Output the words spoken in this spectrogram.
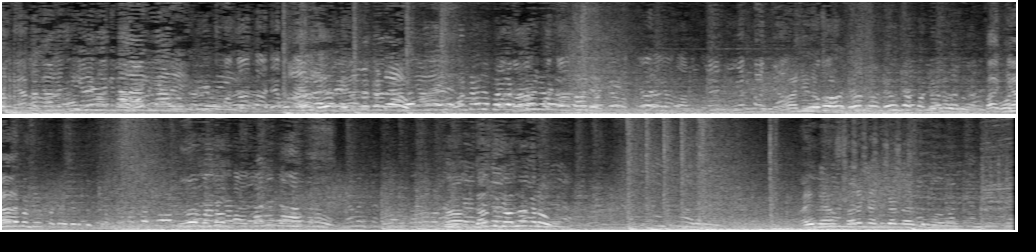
ਹੁੰਦੇ ਆ ਪੱਕਾ ਲੱਗੀਆਂ ਨੇ ਕਿਦਾਂ ਲੱਗੀਆਂ ਨੇ ਪਤਾ ਤੁਹਾਡੇ ਉਹਨਾਂ ਦੇ ਪੱਕਾ ਹਾਂਜੀ ਲੋਕੋ ਉਹਨਾਂ ਦੇ ਬੰਦੇ ਕੱਢੇ ਫਿਰ ਜਦੋਂ ਬੰਦਾ ਹਾਂ ਗਲਤ ਗੱਲ ਨਾ ਕਰੋ ਅਈ ਮੈਂ ਸਾਰੇ ਚੰਡੀਗੜ੍ਹ ਲੈ ਕੇ ਆਉਂਦਾ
